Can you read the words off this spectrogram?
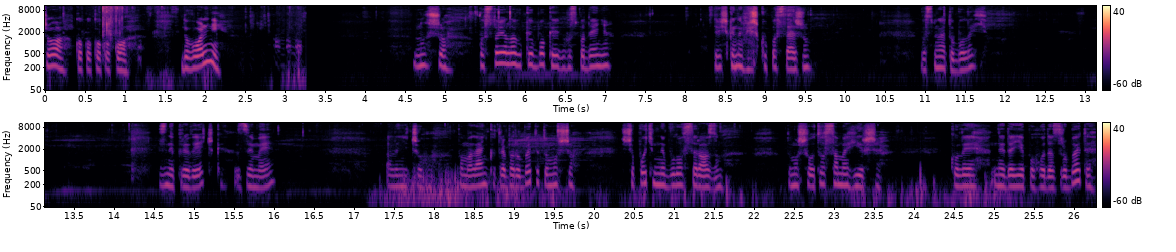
Що, ко-ко-ко-ко-ко? Довольні? Ну що, постояла в боки, як господиня. Трішки на мішку посежу. Бо спина то болить. З непривички, з зими. Але нічого, помаленьку треба робити, тому що щоб потім не було все разом. Тому що ото саме гірше, коли не дає погода зробити,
